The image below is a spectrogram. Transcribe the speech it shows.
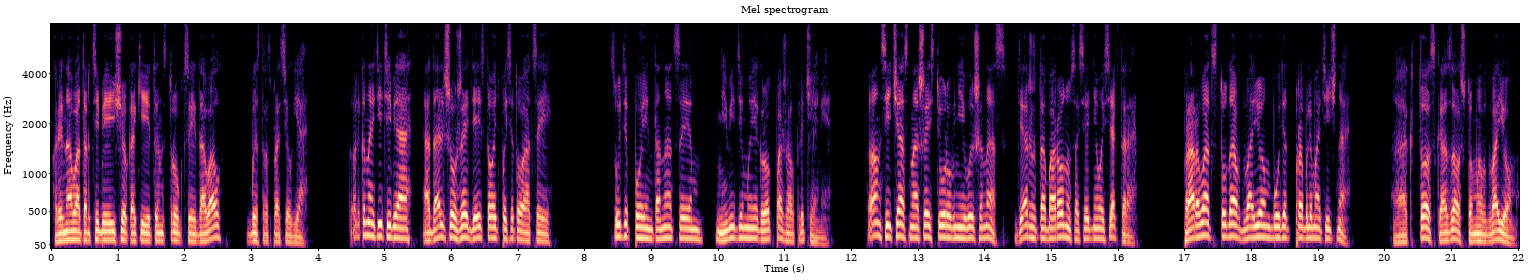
«Хреноватор тебе еще какие-то инструкции давал?» — быстро спросил я. «Только найти тебя, а дальше уже действовать по ситуации». Судя по интонациям, невидимый игрок пожал плечами. «Он сейчас на шесть уровней выше нас, держит оборону соседнего сектора. Прорваться туда вдвоем будет проблематично». «А кто сказал, что мы вдвоем?»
